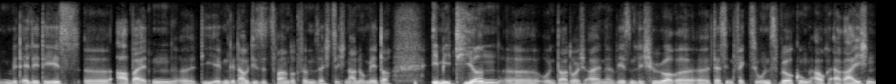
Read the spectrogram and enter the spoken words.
äh, mit LEDs äh, arbeiten, äh, die eben genau diese 265 Nanometer imitieren äh, und dadurch eine wesentlich höhere äh, Desinfektionswirkung auch erreichen.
